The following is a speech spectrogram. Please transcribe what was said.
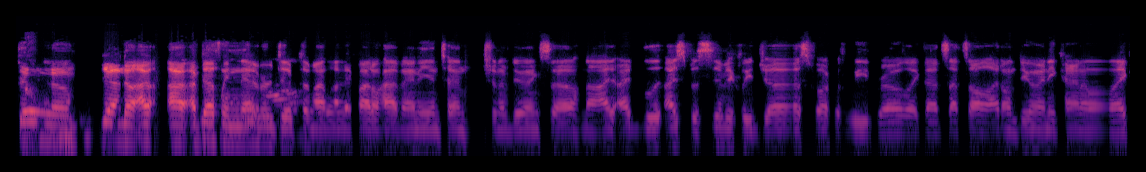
Damn, Yeah, no, I, I, I've definitely never dipped in my life. I don't have any intention of doing so. No, I, I, I specifically just fuck with weed, bro. Like that's that's all. I don't do any kind of like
